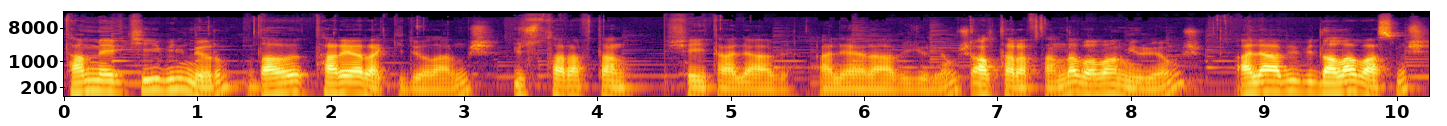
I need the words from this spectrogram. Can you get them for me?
Tam mevkiyi bilmiyorum. Dağı tarayarak gidiyorlarmış. Üst taraftan Şehit Ali abi, Aliyer abi yürüyormuş. Alt taraftan da babam yürüyormuş. Ali abi bir dala basmış.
